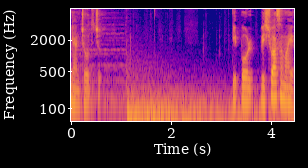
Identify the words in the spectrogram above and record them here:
ഞാൻ ചോദിച്ചു. ഇപ്പോൾ വിശ്വാസമായോ?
